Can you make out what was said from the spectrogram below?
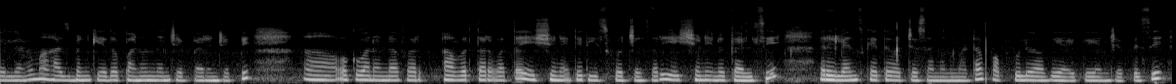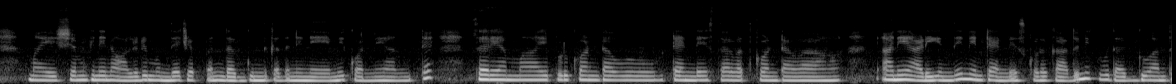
వెళ్ళాను. మా హస్బెండ్కి ఏదో పని ఉందని చెప్పారని చెప్పి ఒక one and half hour hour తర్వాత యష్యూని అయితే తీసుకొచ్చేసారు. యష్యూ నేను కలిసి రిలయన్స్కి అయితే వచ్చేసామన్నమాట. పప్పులు అవి అయిపోయాయి అని చెప్పేసి. మా యష్యంకి నేను ఆల్రెడీ ముందే చెప్పాను దగ్గుంది కదా నేను ఏమి కొన్ని అంటే సరే అమ్మా ఎప్పుడు కొంటావు? టెన్ డేస్ తర్వాత కొంటావా? అని అడిగింది. నేను టెన్ డేస్ కూడా కాదు నీకు దగ్గు అంత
